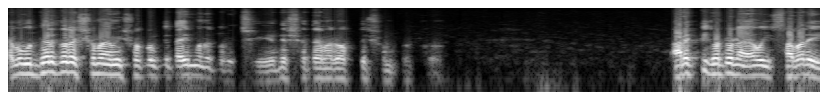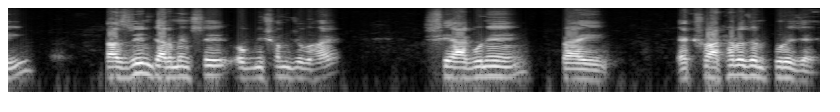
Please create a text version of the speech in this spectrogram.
এবং উদ্ধার করার সময় আমি সকলকে তাই মনে করেছি, এদের সাথে আমার রক্তের সম্পর্ক। আরেকটি ঘটনা, ওই সাভারেই তাজরিন গার্মেন্টসে অগ্নিসংযোগ হয়। সে আগুনে প্রায় একশো আঠারো জন পুড়ে যায়।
